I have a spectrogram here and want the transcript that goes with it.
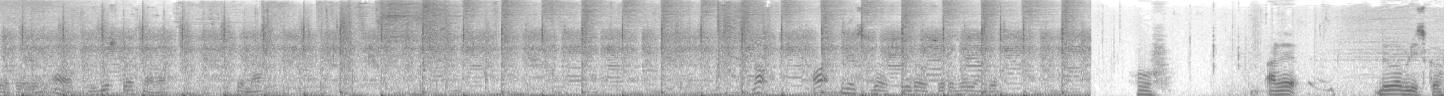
Ja o, widzisz. No, o, jest, udało się, udało się. Uff, ale było blisko.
